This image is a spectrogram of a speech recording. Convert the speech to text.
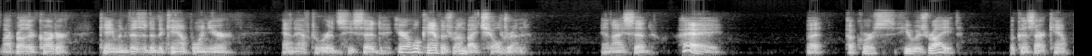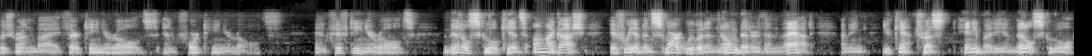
my brother carter came and visited the camp one year. And afterwards, he said, Your whole camp is run by children. And I said, Hey. But of course, he was right because our camp was run by 13 year olds and 14 year olds and 15 year olds, middle school kids. Oh my gosh, if we had been smart, we would have known better than that. I mean, you can't trust anybody in middle school.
